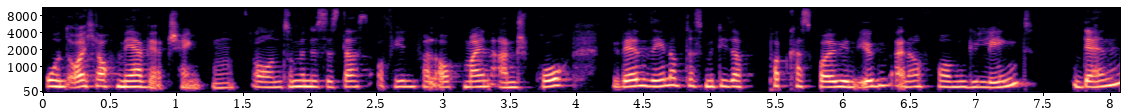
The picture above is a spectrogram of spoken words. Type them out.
und euch auch Mehrwert schenken. Und zumindest ist das auf jeden Fall auch mein Anspruch. Wir werden sehen, ob das mit dieser Podcast-Folge in irgendeiner Form gelingt. Denn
